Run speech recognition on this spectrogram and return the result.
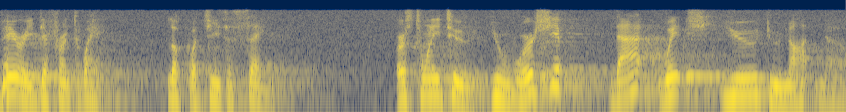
very different way. Look what Jesus is saying. Verse 22 You worship that which you do not know.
